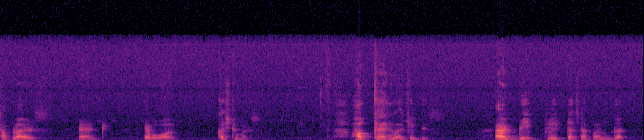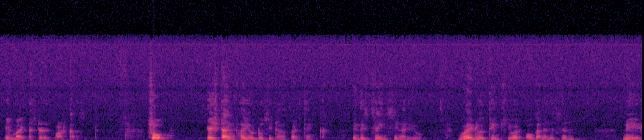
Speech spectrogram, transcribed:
suppliers, and above all, customers. How can you achieve this? I briefly touched upon that in my yesterday's podcast. So, it's time for you to sit up and think. In this change scenario, where do you think your organization needs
